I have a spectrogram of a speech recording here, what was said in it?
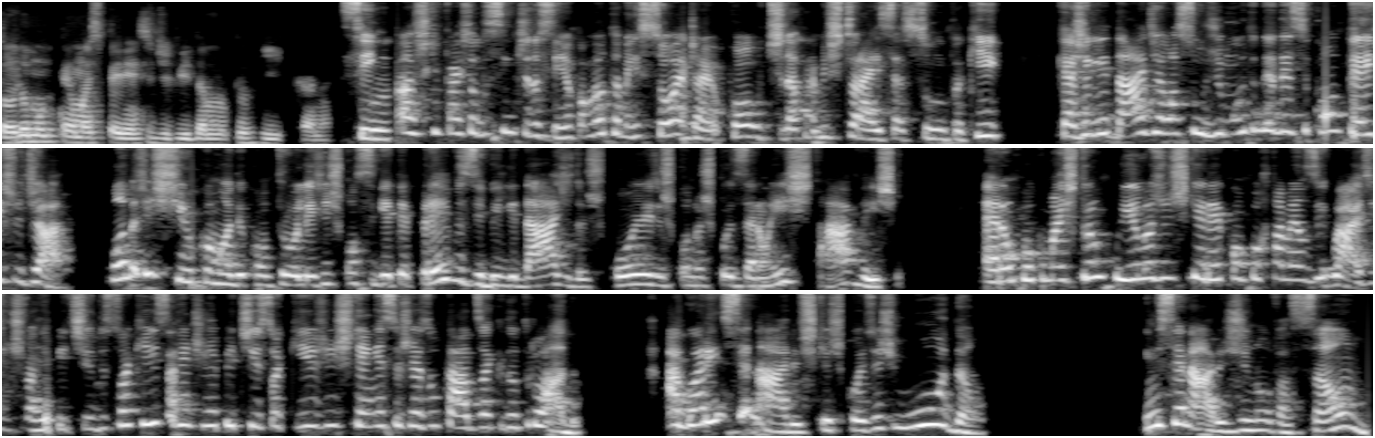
todo mundo tem uma experiência de vida muito rica, né? Sim, acho que faz todo sentido, assim. Como eu também sou agile coach, dá para misturar esse assunto aqui, que a agilidade, ela surge muito dentro desse contexto de, ah, quando a gente tinha o comando e controle, a gente conseguia ter previsibilidade das coisas, quando as coisas eram estáveis, era um pouco mais tranquilo a gente querer comportamentos iguais. A gente vai repetindo isso aqui, se a gente repetir isso aqui, a gente tem esses resultados aqui do outro lado. Agora, em cenários que as coisas mudam, em cenários de inovação,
